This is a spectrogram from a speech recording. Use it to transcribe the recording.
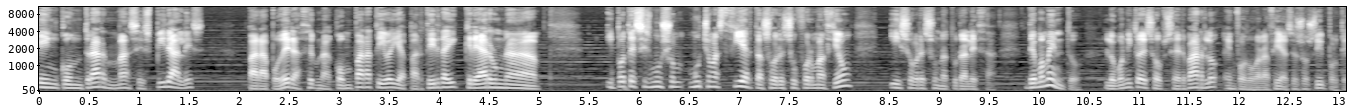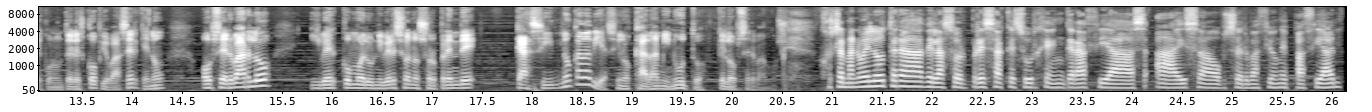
encontrar más espirales para poder hacer una comparativa y a partir de ahí crear una hipótesis mucho, mucho, más cierta sobre su formación y sobre su naturaleza. De momento, lo bonito es observarlo, en fotografías eso sí, porque con un telescopio va a ser que no, observarlo y ver cómo el universo nos sorprende casi, no cada día, sino cada minuto que lo observamos. José Manuel, otra de las sorpresas que surgen gracias a esa observación espacial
